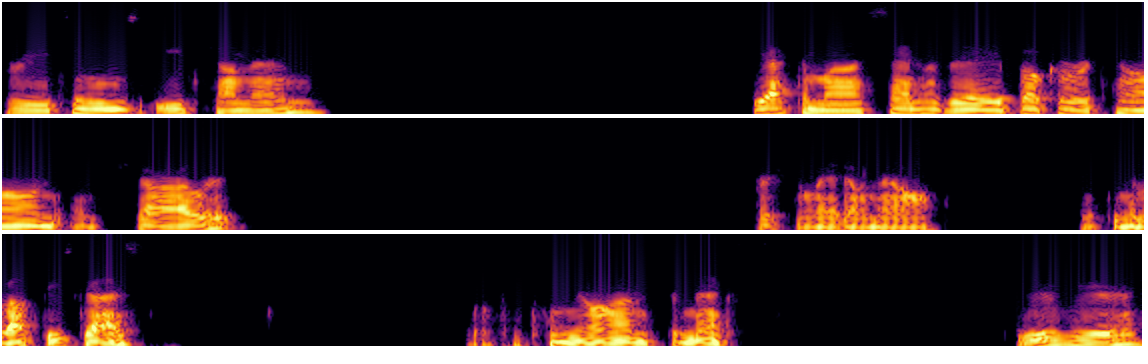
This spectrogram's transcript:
three teams each on them. Yakima, San Jose, Boca Raton, and Charlotte. Personally, I don't know anything about these guys. We'll continue on to the next few here.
